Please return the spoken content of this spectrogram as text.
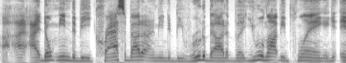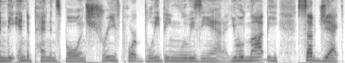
I, I don't mean to be crass about it. I mean to be rude about it, but you will not be playing in the Independence Bowl in Shreveport, bleeping Louisiana. You will not be subject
